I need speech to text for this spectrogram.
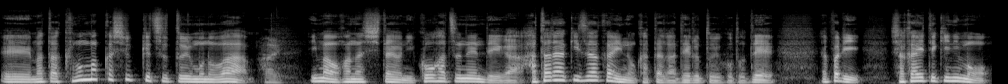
えー、またくも膜下出血というものは、はい、今お話ししたように後発年齢が働き盛りの方が出るということでやっぱり社会的にも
